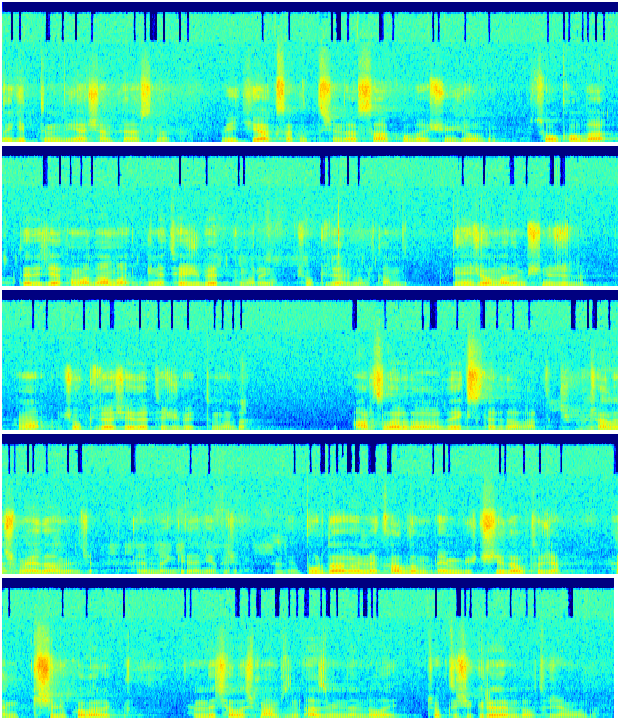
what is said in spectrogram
Ve gittim dünya şampiyonasına. Bir iki aksaklık dışında sağ kolda üçüncü oldum. Sol kolda derece yapamadım ama yine tecrübe ettim orayı. Çok güzel bir ortamdı. Birinci olmadığım için üzüldüm. Ama çok güzel şeyler tecrübe ettim orada. Artıları da vardı, eksileri de vardı. Çalışmaya devam edeceğim. Elimden geleni yapacağım. Burada örnek aldığım en büyük kişi Davut Hocam. Hem kişilik olarak hem de çalışmamızın azminden dolayı. Çok teşekkür ederim Davut Hocam buradan.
